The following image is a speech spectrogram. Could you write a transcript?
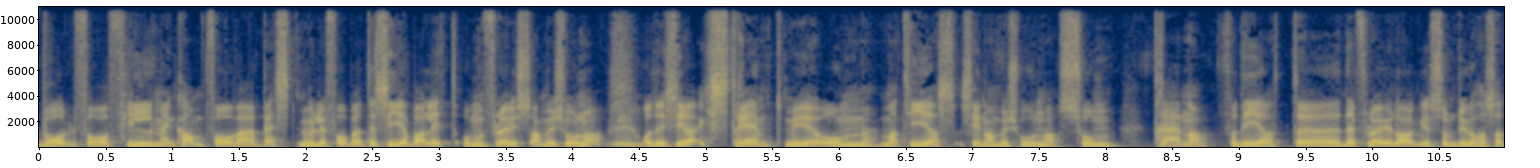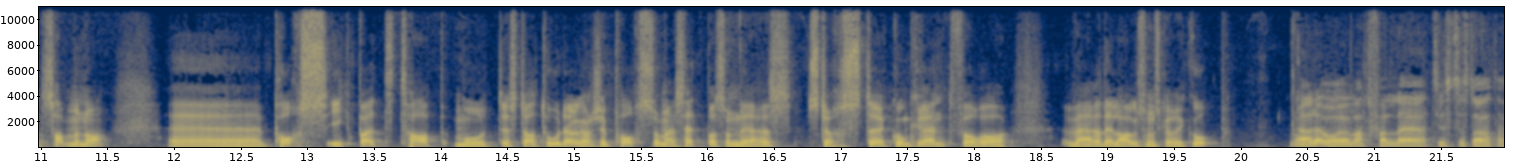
Brodd for å filme en kamp for å være best mulig forberedt, det sier bare litt om Fløys ambisjoner, og det sier ekstremt mye om Mathias sine ambisjoner som trener. fordi at eh, det Fløy-laget som du har satt sammen nå, eh, Pors gikk på et tap mot Start 2. Det er kanskje Pors som er sett på som deres største konkurrent for å være det laget som skal rykke opp. Ja, det var jo i hvert fall det tyste det.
